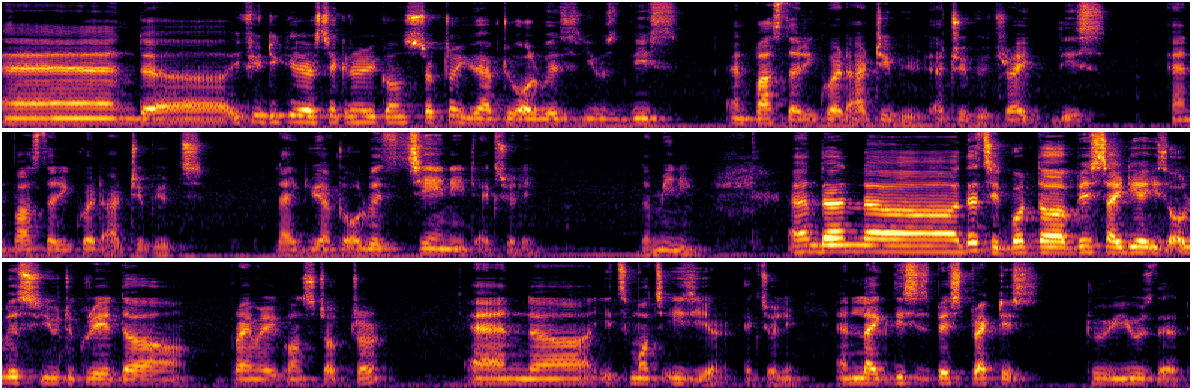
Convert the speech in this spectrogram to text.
And uh, if you declare secondary constructor you have to always use this and pass the required attribute attributes right? This and pass the required attributes. Like you have to always chain it actually the meaning. And then uh, that's it. But the best idea is always you to create the primary constructor. And uh, it's much easier actually. And like this is best practice to use that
